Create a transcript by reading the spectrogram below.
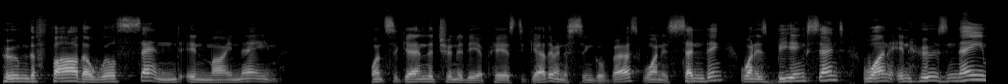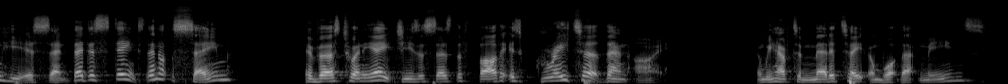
whom the Father will send in my name. Once again, the Trinity appears together in a single verse. One is sending, one is being sent, one in whose name he is sent. They're distinct, they're not the same. In verse 28, Jesus says, The Father is greater than I. And we have to meditate on what that means.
